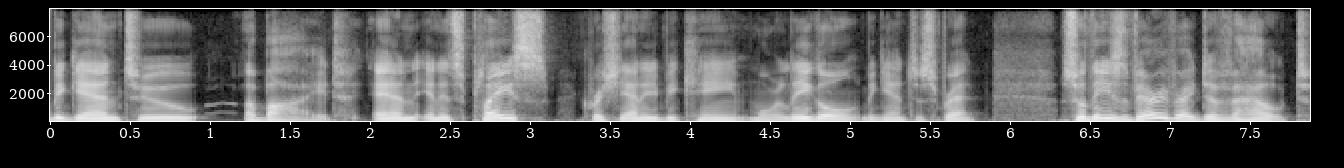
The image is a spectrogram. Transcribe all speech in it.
began to abide. And in its place, Christianity became more legal, began to spread. So these very, very devout,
